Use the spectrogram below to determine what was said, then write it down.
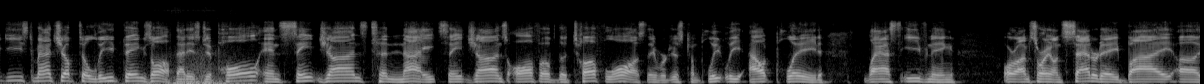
Big East matchup to lead things off. That is DePaul and St. John's tonight. St. John's off of the tough loss. They were just completely outplayed last evening, or I'm sorry, on Saturday by uh,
